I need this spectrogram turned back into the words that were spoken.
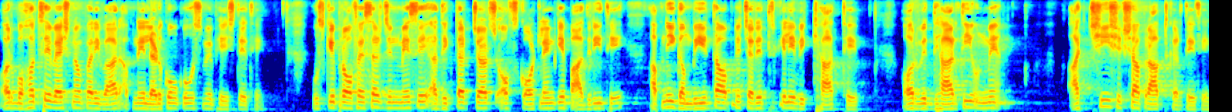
और बहुत से वैष्णव परिवार अपने लड़कों को उसमें भेजते थे। उसके प्रोफेसर, जिनमें से अधिकतर चर्च ऑफ़ स्कॉटलैंड के पादरी थे, अपनी गंभीरता अपने चरित्र के लिए विख्यात थे और विद्यार्थी उनमें अच्छी शिक्षा प्राप्त करते थे।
